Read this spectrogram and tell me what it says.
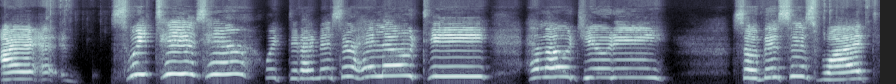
I uh, Sweet Tea is here. Wait, did I miss her? Hello, Tea. Hello, Judy. So this is what,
